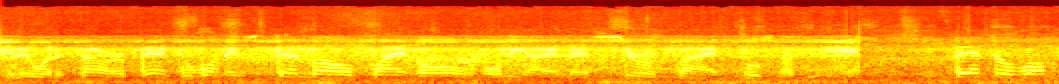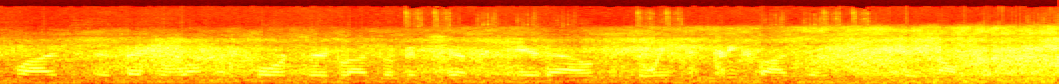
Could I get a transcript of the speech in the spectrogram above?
Clearwater Tower, Panther 1 is 10 mile final on the ILS 05, full stop. Panther 1 flight, uh, Panther 1 and port, uh, glide up in 7 gear down, the wind 35 6 knots.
